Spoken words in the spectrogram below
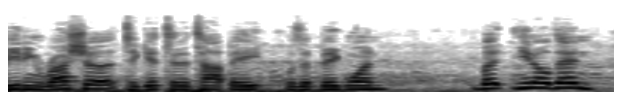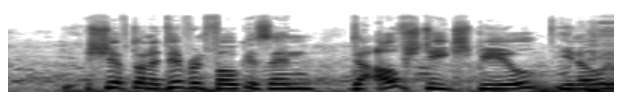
beating Russia to get to the top eight was a big one. But you know, then shift on a different focus in the Aufstiegsspiel, you know,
